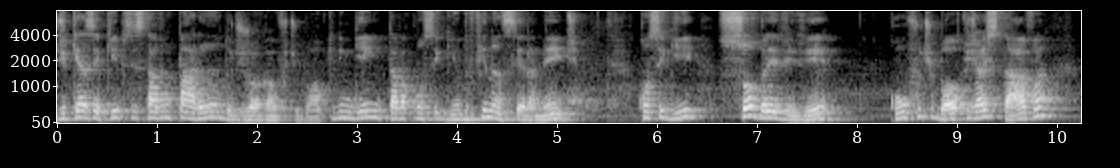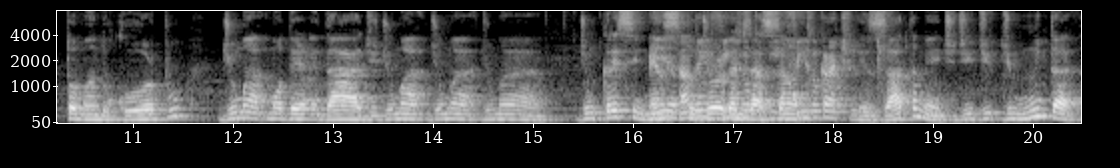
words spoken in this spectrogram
de que as equipes estavam parando de jogar o futebol, que ninguém estava conseguindo financeiramente conseguir sobreviver com o futebol que já estava tomando corpo de uma modernidade, de uma de uma de uma de um crescimento Pensando de organização. Fins lucrativos. Exatamente, de, de, de muita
